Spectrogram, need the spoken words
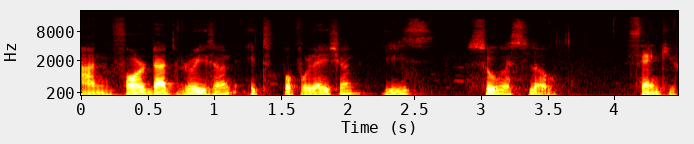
and for that reason its population is so slow. Thank you.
